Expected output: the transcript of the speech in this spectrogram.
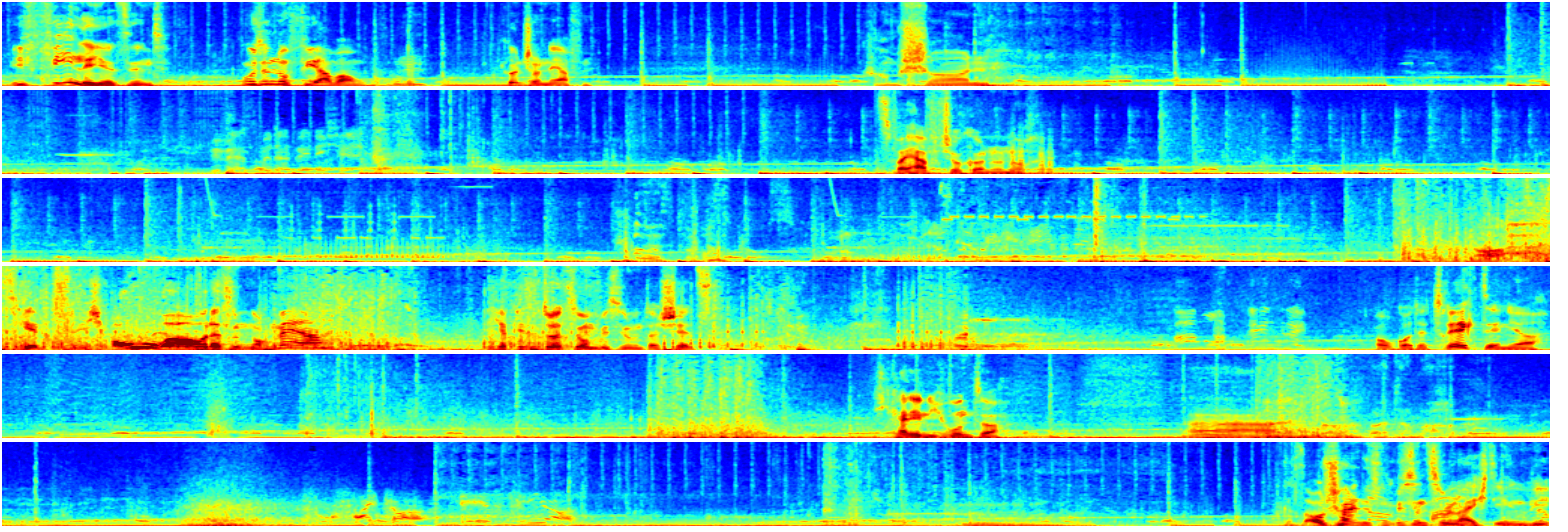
Wie viele hier sind. Gut, sind nur vier, aber hm, können schon nerven. Komm schon. Zwei Haftjoker nur noch. Oh, wow, da sind noch mehr. Ich habe die Situation ein bisschen unterschätzt. Oh Gott, er trägt den ja. Ich kann hier nicht runter. Ah. Das Ausschalten ist ein bisschen zu leicht irgendwie.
